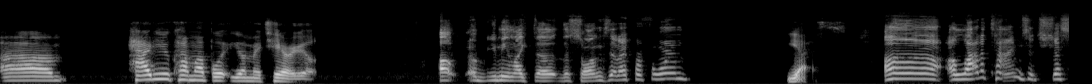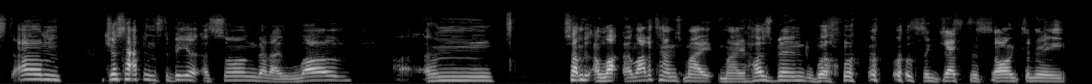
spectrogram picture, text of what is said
um, how do you come up with your material? Oh, uh, you mean like the the songs that I perform? Yes. Uh, a lot of times it's just um just happens to be a, a song that I love. Uh, Um, some a lot a lot of times my my husband will, will suggest a song to me,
